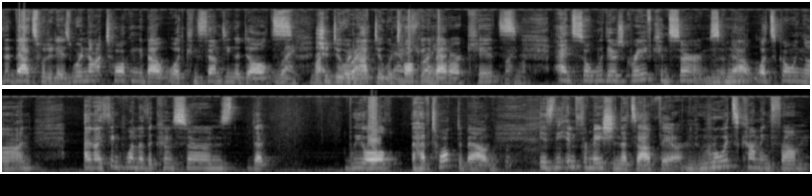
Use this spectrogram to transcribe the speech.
th- that's what it is. We're not talking about what consenting adults Right, should do or right. not do. We're That's talking right. about our kids. Right. Mm-hmm. And so there's grave concerns about what's going on. And I think one of the concerns that we all have talked about Mm-hmm. is the information that's out there, who it's coming from,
